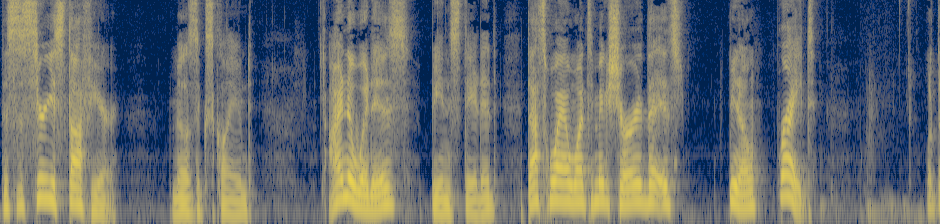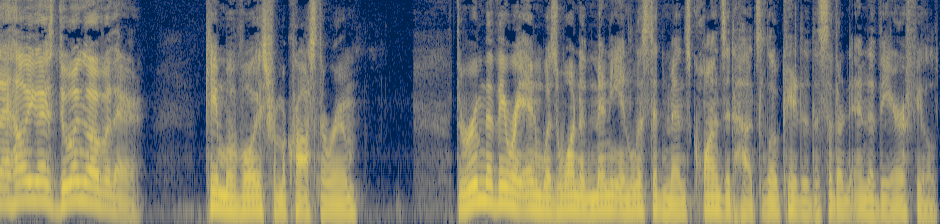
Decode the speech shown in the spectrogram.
This is serious stuff here, Mills exclaimed. I know it is, Beans stated. That's why I want to make sure that it's, you know, right. What the hell are you guys doing over there? came a voice from across the room. The room that they were in was one of many enlisted men's Quonset huts located at the southern end of the airfield.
